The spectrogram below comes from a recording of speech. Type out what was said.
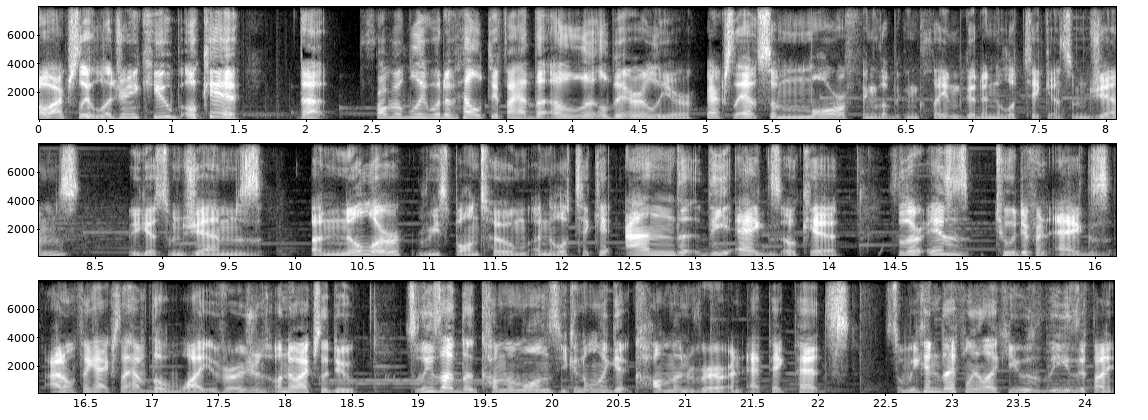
Oh, actually, Legendary Cube? Okay, that probably would have helped if I had that a little bit earlier. We actually have some more things that we can claim. good get a ticket and some gems. We get some gems, a Nuller respawn tome, a Nuller ticket, and the eggs. Okay, so there is two different eggs. I don't think I actually have the white versions. Oh, no, I actually do. So these are the common ones. You can only get common, rare, and epic pets. So we can definitely like use these if I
